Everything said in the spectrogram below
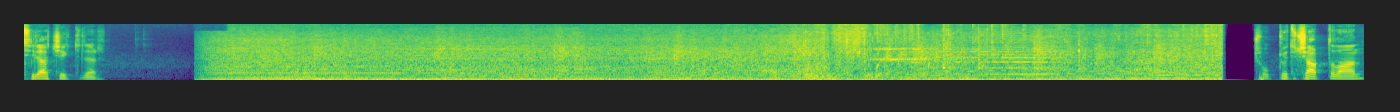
Silah çektiler. Çok kötü çarptı lan.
